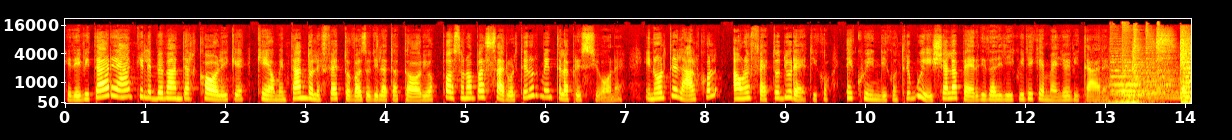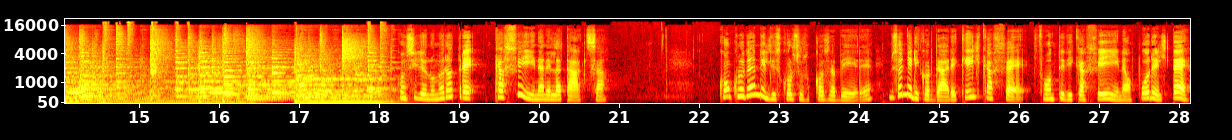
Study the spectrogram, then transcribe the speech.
ed evitare anche le bevande alcoliche che, aumentando l'effetto vasodilatatorio, possono abbassare ulteriormente la pressione. Inoltre l'alcol ha un effetto diuretico e quindi contribuisce alla perdita di liquidi che è meglio evitare. Consiglio numero 3. Caffeina nella tazza. Concludendo il discorso su cosa bere, bisogna ricordare che il caffè, fonte di caffeina, oppure il tè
